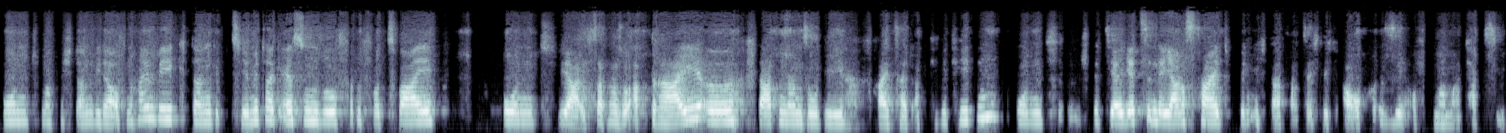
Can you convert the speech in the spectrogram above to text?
und mache mich dann wieder auf den Heimweg. Dann gibt es hier Mittagessen, so Viertel vor zwei. Und ja, ich sag mal so, ab drei äh, starten dann so die Freizeitaktivitäten. Und speziell jetzt in der Jahreszeit bin ich da tatsächlich auch sehr oft Mama-Taxi.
